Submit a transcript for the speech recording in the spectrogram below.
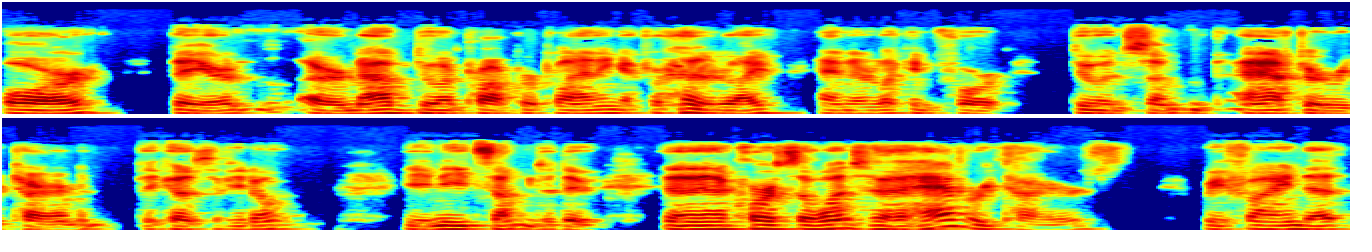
or they are, are now doing proper planning for their life and they're looking for doing something after retirement because if you don't you need something to do and then of course the ones who have retired we find that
